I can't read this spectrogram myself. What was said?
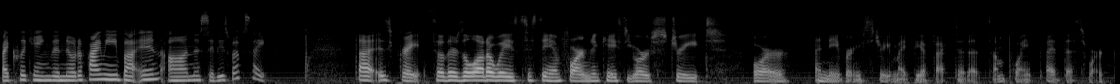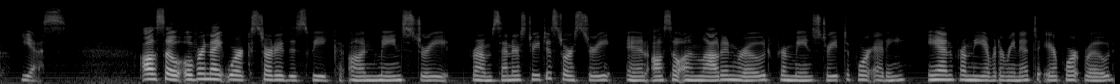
by clicking the Notify Me button on the city's website. That is great. So, there's a lot of ways to stay informed in case your street or a neighboring street might be affected at some point by this work. Yes. Also, overnight work started this week on Main Street from Center Street to Storrs Street, and also on Loudon Road from Main Street to Fort Eddy, and from the Everett Arena to Airport Road.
